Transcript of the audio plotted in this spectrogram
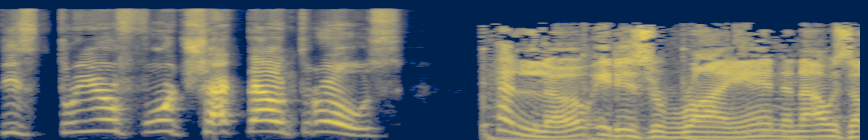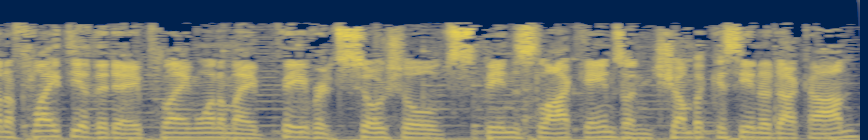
These three or four check down throws. Hello, it is Ryan, and I was on a flight the other day playing one of my favorite social spin slot games on ChumbaCasino.com.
